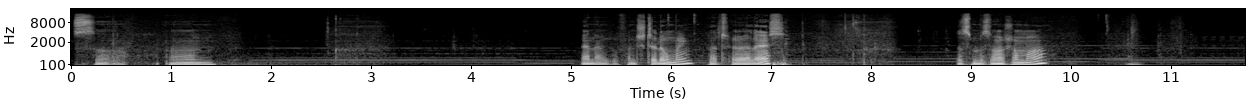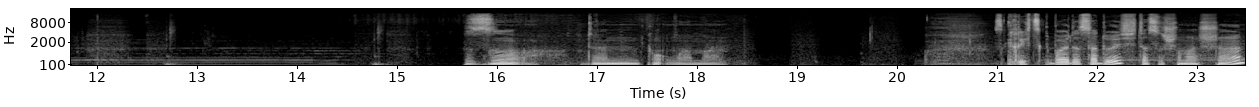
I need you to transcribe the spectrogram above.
So. Ähm. Einen Angriff in Stellung bringen. Natürlich. Das müssen wir schon mal. So. Dann gucken wir mal. Das Gerichtsgebäude ist da durch. Das ist schon mal schön.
